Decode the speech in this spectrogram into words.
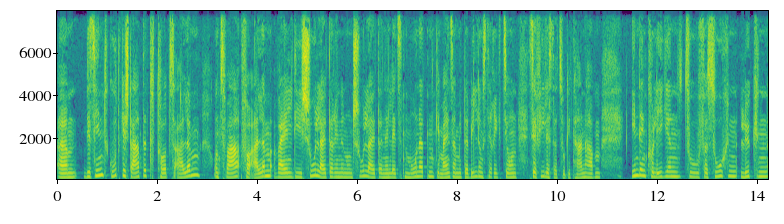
Ähm, wir sind gut gestartet, trotz allem. Und zwar vor allem, weil die Schulleiterinnen und Schulleiter in den letzten Monaten gemeinsam mit der Bildungsdirektion sehr vieles dazu getan haben in den Kollegien zu versuchen, Lücken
